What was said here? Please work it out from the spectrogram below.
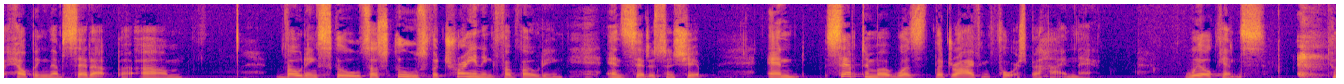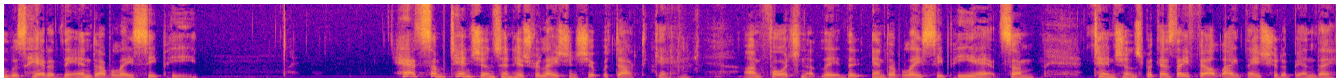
helping them set up um, voting schools or schools for training for voting and citizenship. And Septima was the driving force behind that. Wilkins, who was head of the NAACP, had some tensions in his relationship with Dr. King. Unfortunately, the NAACP had some tensions because they felt like they should have been the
